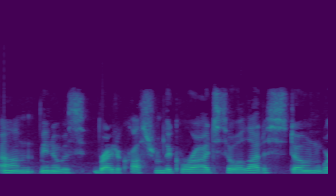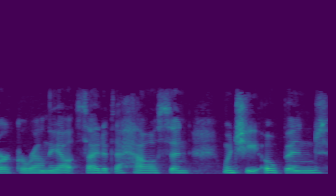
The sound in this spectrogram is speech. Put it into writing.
um, you know, was right across from the garage. So a lot of stonework around the outside of the house. And when she opened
